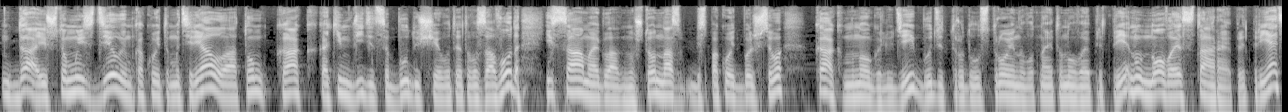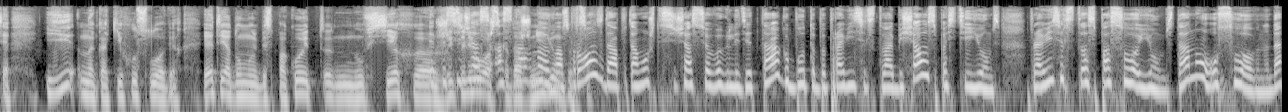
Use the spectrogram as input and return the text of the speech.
Да, и что мы сделаем какой-то материал о том, как, каким видится будущее вот этого завода. И самое главное, ну, что нас беспокоит больше всего, как много людей будет трудоустроено вот на это новое предприятие, ну, новое старое предприятие, и на каких условиях. Это, я думаю, беспокоит, э, ну, всех э, Это жителей Орска, даже не юмзовцев. вопрос, да, потому что сейчас все выглядит так, будто бы правительство обещало спасти ЮМС, правительство спасло ЮМС, да, ну, условно, да,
